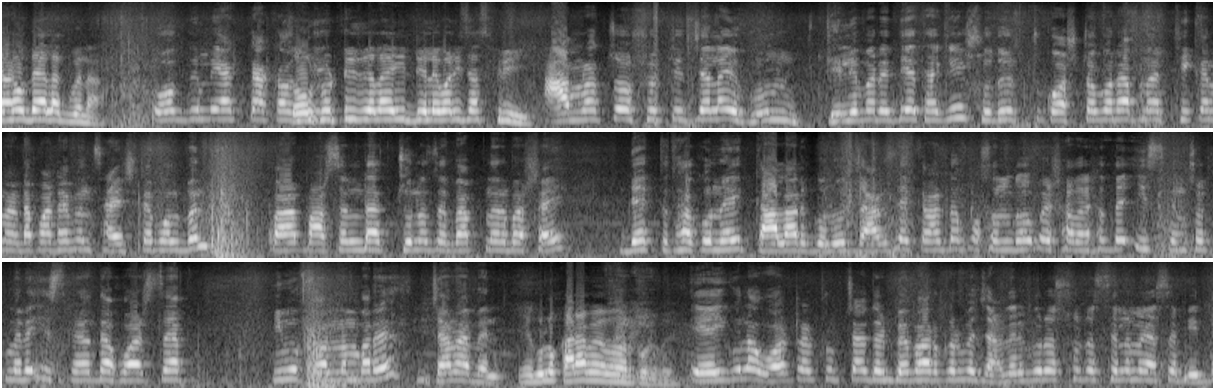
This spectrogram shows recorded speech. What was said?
টাকাও দেওয়া লাগবে না। অগ্রিম এক দিতে চৌষট্টি জেলায় ডেলিভারি চার্জ ফ্রি আমরা চৌষট্টি জেলায় হোম ডেলিভারি দিয়ে থাকি। শুধু একটু কষ্ট করে আপনার ঠিকানাটা পাঠাবেন সাইজটা বলবেন পার্সেলটা চলে যাবে আপনার বাসায়। দেখতে থাকুন এই কালারগুলো যার যে কালারটা পছন্দ হবে সাথে সাথে স্ক্রিনশট মেরে স্ক্রিনে দেওয়া হোয়াটসঅ্যাপ ইমো ফোন নাম্বারে জানাবেন। এগুলো কারা ব্যবহার করবে? এইগুলো ওয়াটারপ্রুফ চাদর ব্যবহার করবে। যাদের ঘরে ছোট ছেলে মেয়ে আছে বৃদ্ধ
